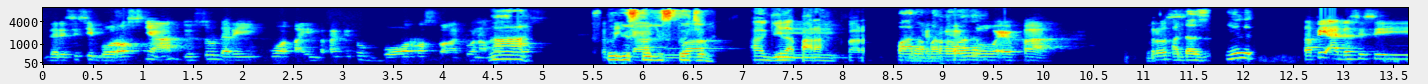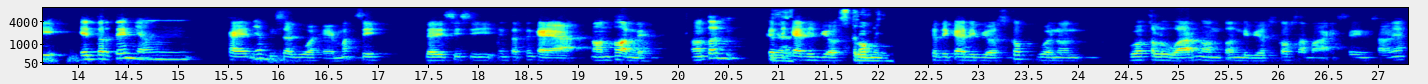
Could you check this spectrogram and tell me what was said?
dari sisi borosnya justru dari kuota internet itu boros banget gue namanya nah, boros. Setuju, setuju, setuju. Ah, gila parah, parah. Parah, parah banget. WFH. Terus ada ini tapi ada sisi entertain yang kayaknya bisa gue hemat sih. Dari sisi entertain kayak nonton deh. Nonton ketika yeah, di bioskop, streaming. ketika di bioskop gue non gue keluar nonton di bioskop sama istri misalnya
